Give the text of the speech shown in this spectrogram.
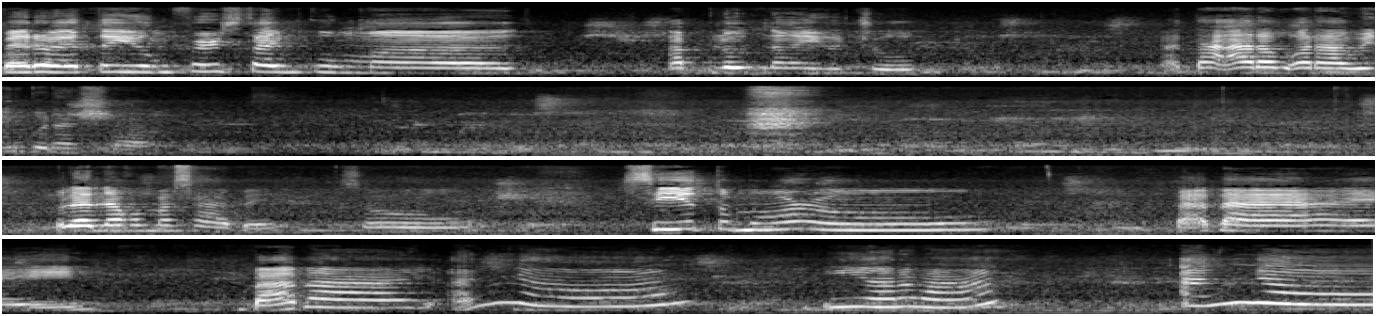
Pero ito yung first time kong mag-upload ng YouTube. At aaraw-arawin ko na siya. Wala na akong masabi. So, see you tomorrow. Bye-bye. Bye-bye. Annyeong. Iya naman. Annyeong.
